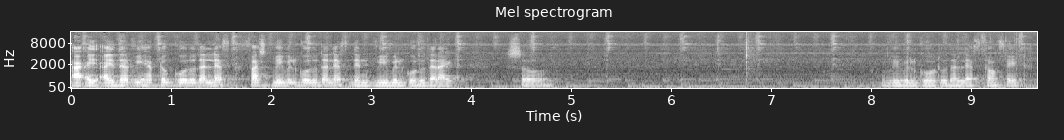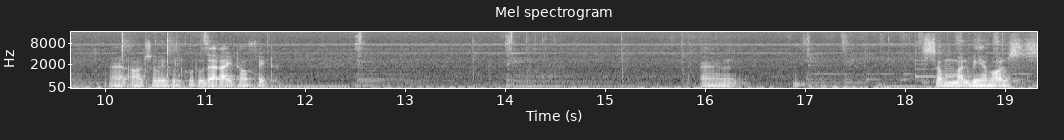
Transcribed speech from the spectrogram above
I, either we have to go to the left first we will go to the left then we will go to the right. So we will go to the left of it and also we will go to the right of it. And someone we have also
